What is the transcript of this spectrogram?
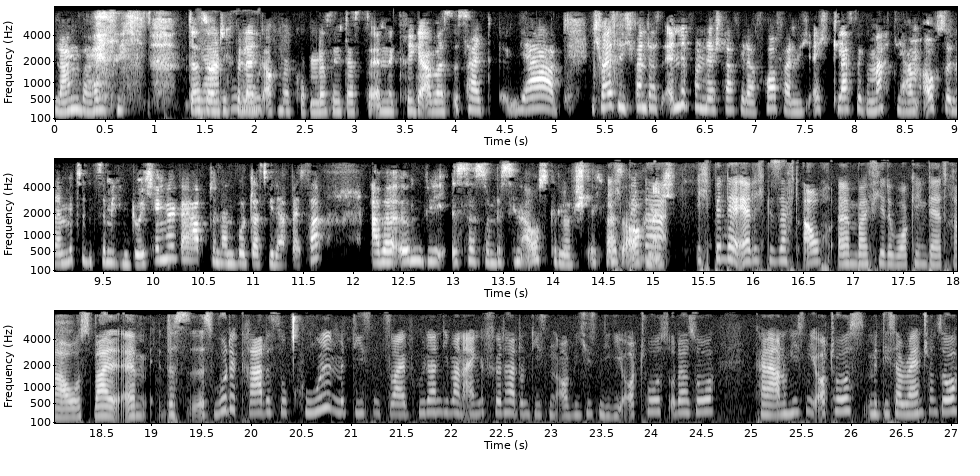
langweilig. Da ja, sollte ich gut. vielleicht auch mal gucken, dass ich das zu Ende kriege. Aber es ist halt, ja, ich weiß nicht, ich fand das Ende von der Staffel davor, fand ich echt klasse gemacht. Die haben auch so in der Mitte einen ziemlichen Durchhänger gehabt und dann wurde das wieder besser. Aber irgendwie ist das so ein bisschen ausgelutscht. Ich weiß ich auch da, nicht. Ich bin da ehrlich gesagt auch ähm, bei Fear the Walking Dead raus, weil ähm, das, es wurde gerade so cool mit diesen zwei Brüdern, die man eingeführt hat und diesen, oh, wie hießen die, die Ottos oder so keine Ahnung, hießen die Ottos mit dieser Ranch und so.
